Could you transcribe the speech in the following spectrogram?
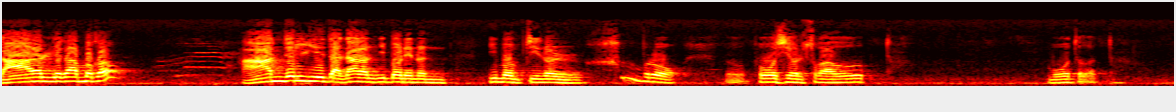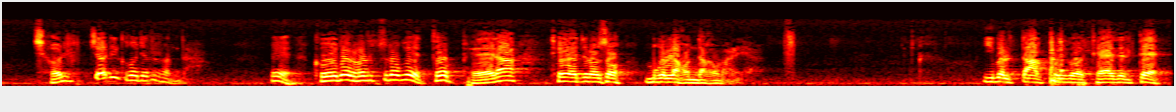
나를 내가 먹어? 안 될 일이다. 나는 이번에는 이 몸뚱이를 함부로 어, 보시할 수가 없다. 못 얻었다. 철저히 거절을 한다. 예, 거절할수록 더 배나 대들어서 먹으려고 한다고 말이야. 입을 딱 보이고 대들 때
